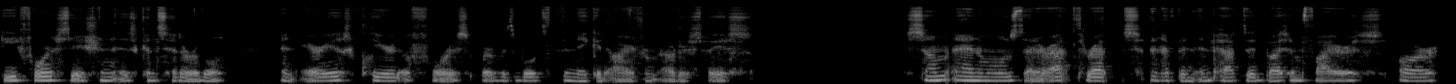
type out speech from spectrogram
Deforestation is considerable, and areas cleared of forests are visible to the naked eye from outer space. Some animals that are at threat and have been impacted by some fires are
